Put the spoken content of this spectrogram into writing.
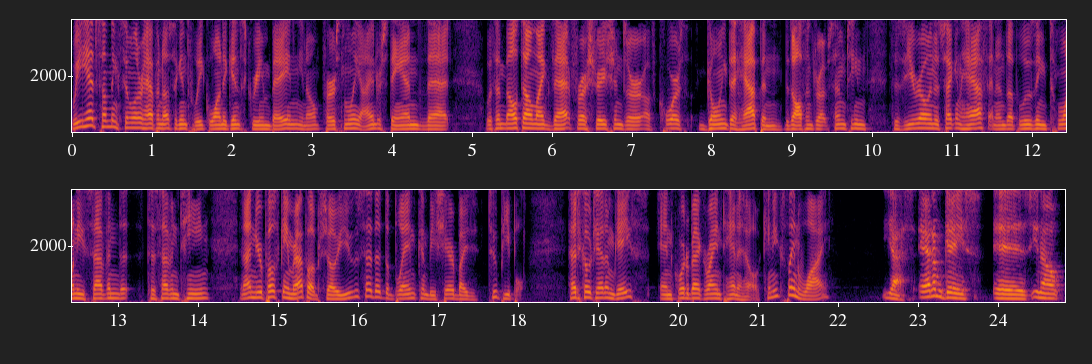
we had something similar happen to us against Week One against Green Bay, and you know personally, I understand that with a meltdown like that, frustrations are of course going to happen. The Dolphins were up 17 to zero in the second half and ended up losing 27 to 17. And on your post game wrap up show, you said that the blame can be shared by two people head coach Adam Gase and quarterback Ryan Tannehill. Can you explain why? Yes, Adam Gase is, you know,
